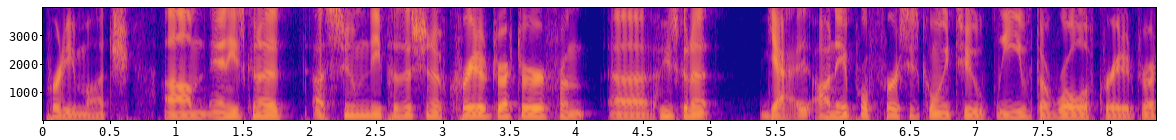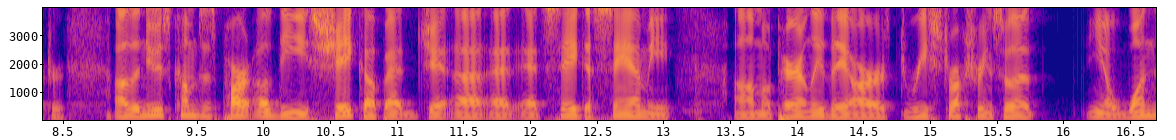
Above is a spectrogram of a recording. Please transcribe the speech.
pretty much. Um, and he's going to assume the position of creative director from. Uh, he's going to yeah, on April 1st, he's going to leave the role of creative director. Uh, the news comes as part of the shakeup at, J- uh, at, at Sega Sammy. Um, apparently, they are restructuring so that you know one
